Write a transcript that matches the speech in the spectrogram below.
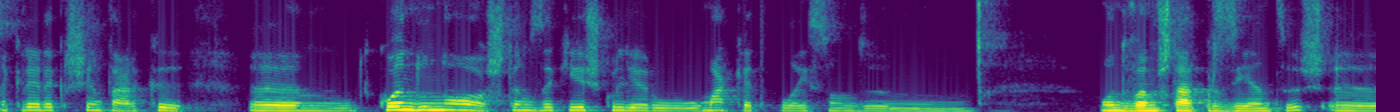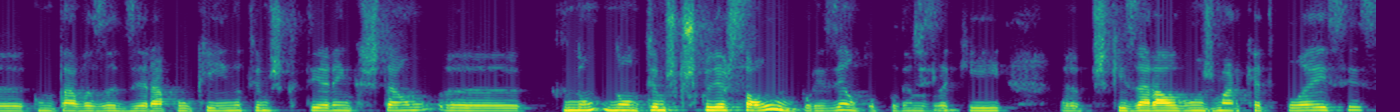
a querer acrescentar que um, quando nós estamos aqui a escolher o marketplace onde, onde vamos estar presentes, uh, como estavas a dizer há pouquinho, temos que ter em questão uh, que não, não, temos que escolher só um, por exemplo, podemos Sim. aqui uh, pesquisar alguns marketplaces,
